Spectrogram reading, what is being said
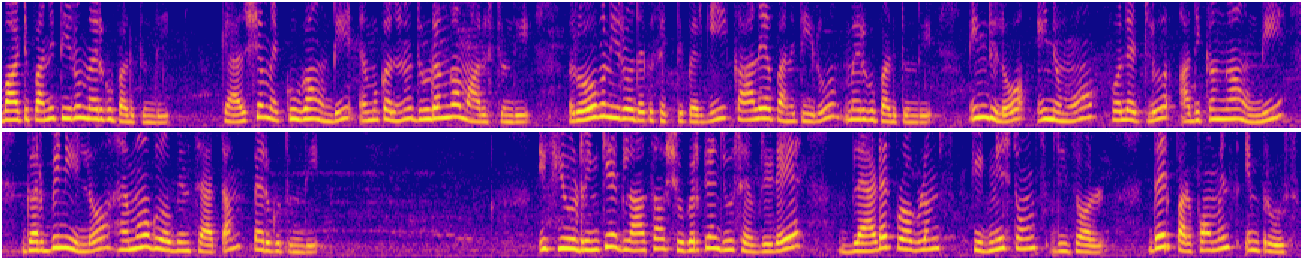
వాటి పనితీరు మెరుగుపడుతుంది. కాల్షియం ఎక్కువగా ఉండి ఎముకలను దృఢంగా మారుస్తుంది. రోగనిరోధక శక్తి పెరిగి కాలేయ పనితీరు మెరుగుపడుతుంది. ఇందులో ఇనుము ఫొలెట్లు అధికంగా ఉండి గర్భిణీల్లో హెమోగ్లోబిన్ శాతం పెరుగుతుంది. If you drink a glass of sugarcane juice every day, bladder problems, kidney stones dissolve. Their performance improves,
